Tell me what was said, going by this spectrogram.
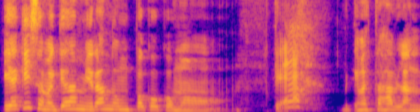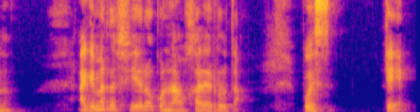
Y aquí se me quedan mirando un poco como, ¿qué? ¿De qué me estás hablando? ¿A qué me refiero con la hoja de ruta? Pues que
